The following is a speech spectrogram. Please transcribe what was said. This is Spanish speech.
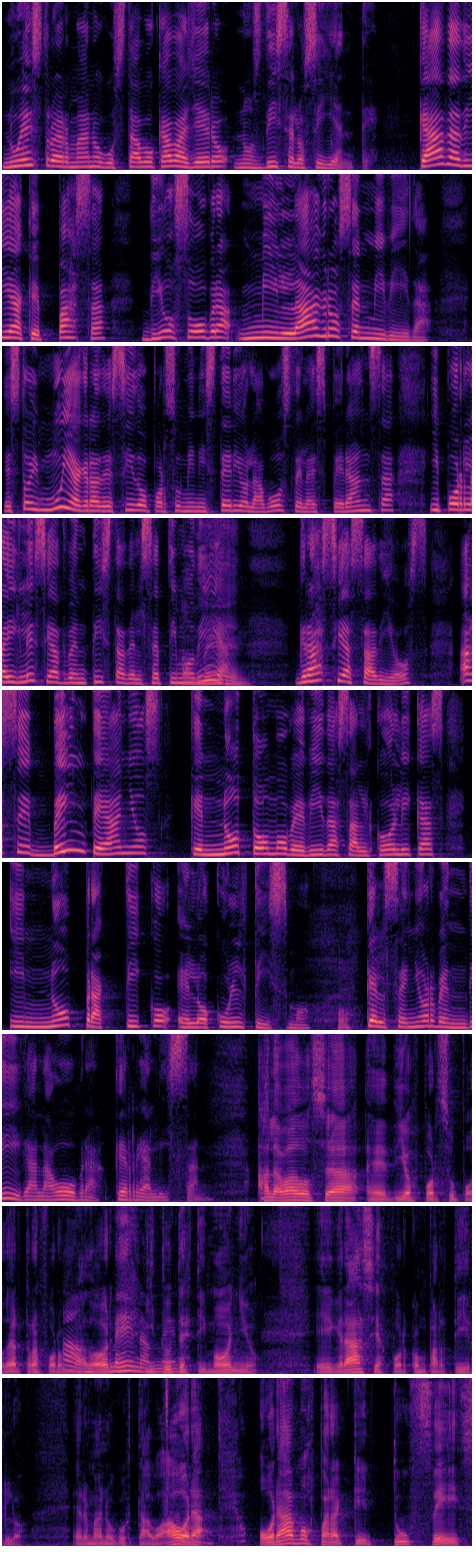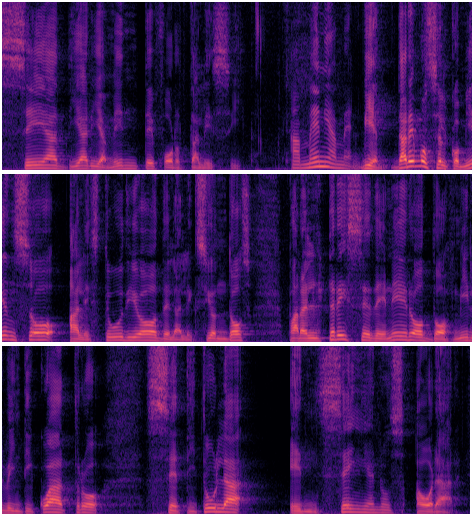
nuestro hermano Gustavo Caballero nos dice lo siguiente. Cada día que pasa, Dios obra milagros en mi vida. Estoy muy agradecido por su ministerio La Voz de la Esperanza y por la Iglesia Adventista del Séptimo Día. Gracias a Dios, hace 20 años que no tomo bebidas alcohólicas y no practico el ocultismo. Que el Señor bendiga la obra que realizan. Alabado sea eh, Dios por su poder transformador Amén, y tu testimonio. Eh, gracias por compartirlo, hermano Gustavo. Ahora, oramos para que tu fe sea diariamente fortalecida. Amén y amén. Bien, daremos el comienzo al estudio de la lección 2 para el 13 de enero 2024. Se titula Enséñanos a orar.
